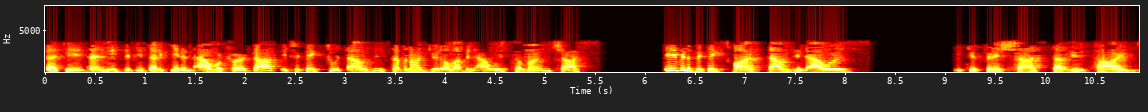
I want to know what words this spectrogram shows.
That, is, that means if you dedicate an hour for a daf, it should take 2,711 hours to learn Shas. Even if it takes 5,000 hours, you can finish Shas seven times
